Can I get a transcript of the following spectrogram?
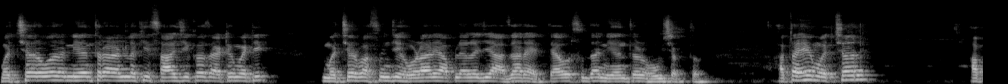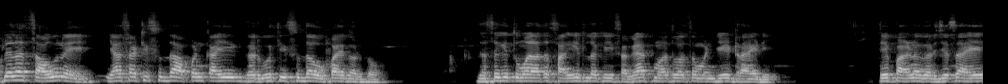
मच्छरवर नियंत्रण आणलं की साहजिकच ॲटोमॅटिक मच्छरपासून जे होणारे आपल्याला जे आजार आहेत त्यावर सुद्धा नियंत्रण होऊ शकतं. आता हे मच्छर आपल्याला चावू नये यासाठी सुद्धा आपण काही घरगुती सुद्धा उपाय करतो. जसं की तुम्हाला आता सांगितलं की सगळ्यात महत्त्वाचं म्हणजे ड्राय डे ते पाळणं गरजेचं आहे.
